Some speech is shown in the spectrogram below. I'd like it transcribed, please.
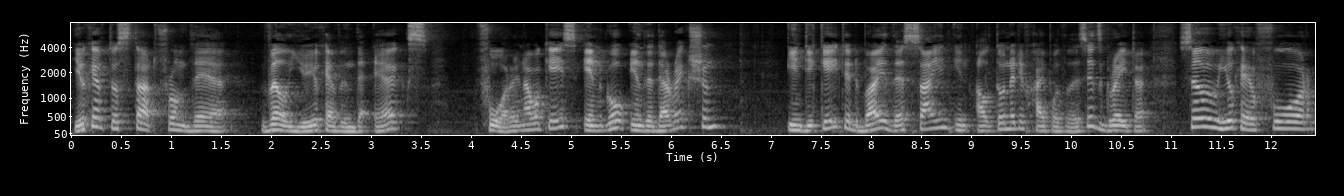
You have to start from the value you have in the x, 4 in our case, and go in the direction indicated by the sign in alternative hypothesis. It's greater. So you have 4,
